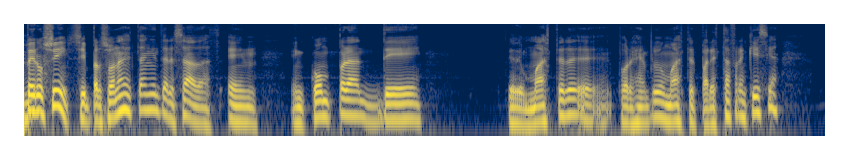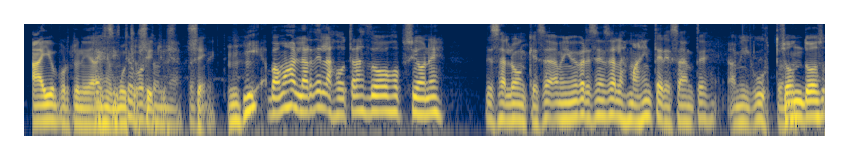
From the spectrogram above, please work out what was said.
pero sí, si personas están interesadas en, en compra de, de un máster, eh, por ejemplo, de un máster para esta franquicia, hay oportunidades en muchos sitios. Y vamos a hablar de las otras dos opciones de salón, que a mí me parecen las más interesantes a mi gusto. Son, dos,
